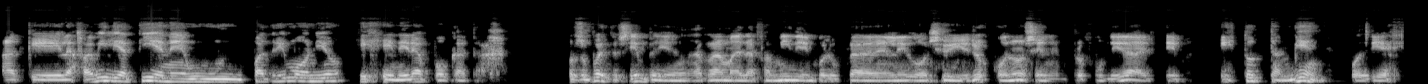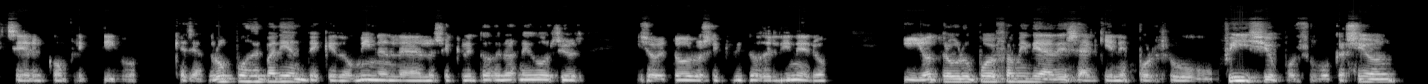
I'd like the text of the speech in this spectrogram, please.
a que la familia tiene un patrimonio que genera poca caja. Por supuesto, siempre hay una rama de la familia involucrada en el negocio y ellos conocen en profundidad el tema. Esto también podría ser conflictivo que haya grupos de parientes que dominan los secretos de los negocios y sobre todo los secretos del dinero, y otro grupo de familiares a quienes por su oficio, por su vocación,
